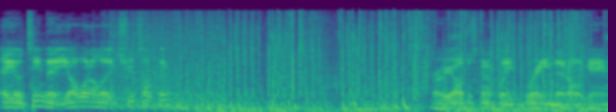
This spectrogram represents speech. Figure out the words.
Hey, yo, teammate, y'all want to, like, shoot something? Or are y'all just gonna play brain dead all game?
